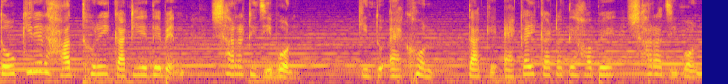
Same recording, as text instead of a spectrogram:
তৌকিরের হাত ধরেই কাটিয়ে দেবেন সারাটি জীবন। কিন্তু এখন তাকে একাই কাটাতে হবে সারা জীবন।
